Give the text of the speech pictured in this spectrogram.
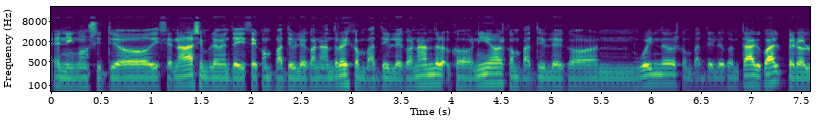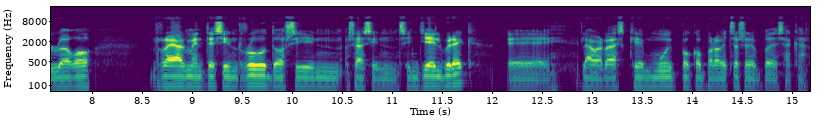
en ningún sitio dice nada, simplemente dice compatible con Android, compatible con Android, con iOS, compatible con Windows, compatible con tal cual, pero luego realmente sin root o sin, o sea, sin, sin jailbreak, eh, la verdad es que muy poco provecho se le puede sacar.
